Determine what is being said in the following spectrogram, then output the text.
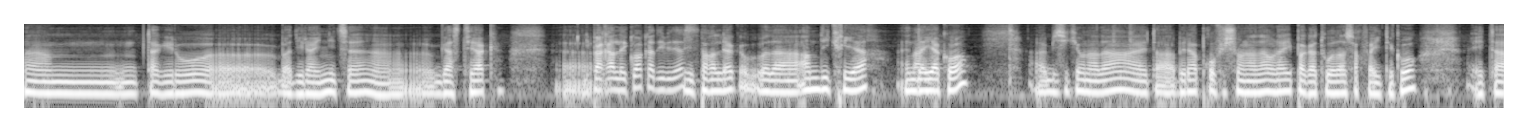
Um, ta gero, uh, badira initz, uh, gazteak. Uh, Iparaldekoak adibidez? Iparaldeak, bada handi kriar, endaiakoa. Uh, biziki hona da, eta bera profesionala da, orai, pagatua da zerfaiteko. Eta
